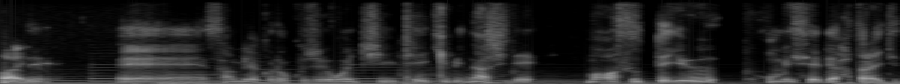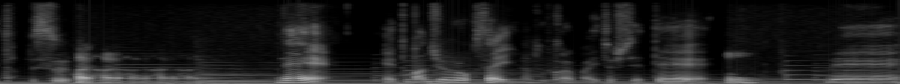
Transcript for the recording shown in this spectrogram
はい。でえー365日定休日なしで回すっていうお店で働いてたんです。はいはいはいはいはい。で、えっとまあ、16歳の時からバイトしてて、うん。で、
